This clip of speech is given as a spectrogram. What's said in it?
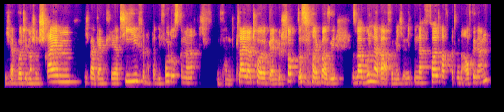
ich hab, wollte immer schon schreiben, ich war gern kreativ und habe dann die Fotos gemacht. Ich fand Kleider toll, habe gern geshoppt. Das war quasi, das war wunderbar für mich und ich bin da voll drauf drin aufgegangen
